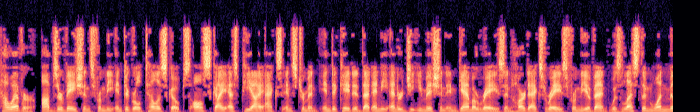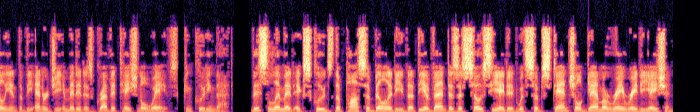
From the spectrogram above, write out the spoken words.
However, observations from the integral telescope's all-sky SPI-AX instrument indicated that any energy emission in gamma rays and hard X-rays from the event was less than one millionth of the energy emitted as gravitational waves, concluding that, "...this limit excludes the possibility that the event is associated with substantial gamma-ray radiation,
